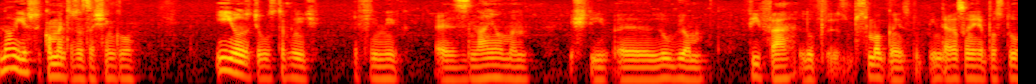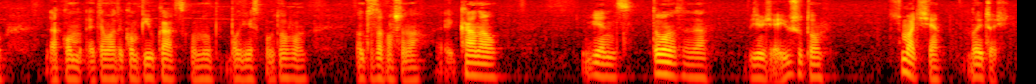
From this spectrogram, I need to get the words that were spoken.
No i jeszcze komentarz do zasięgu i możecie udostępnić filmik e, znajomym, jeśli y, lubią FIFA lub Smog Games lub interesują się po prostu taką e, tematyką piłkarską lub bardziej sportową, no to zapraszam na e, kanał. Więc to było na tyle. Widzimy się już jutro. Trzymajcie się, no i cześć.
